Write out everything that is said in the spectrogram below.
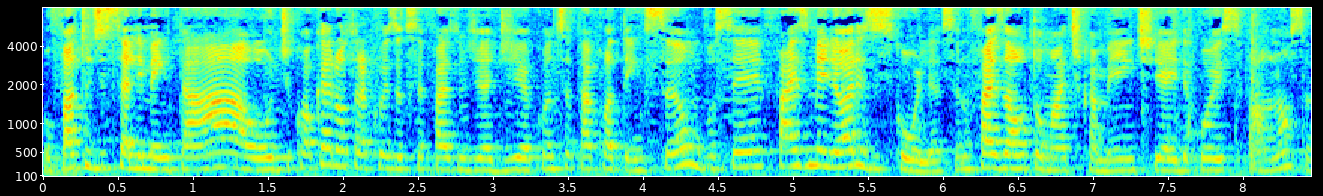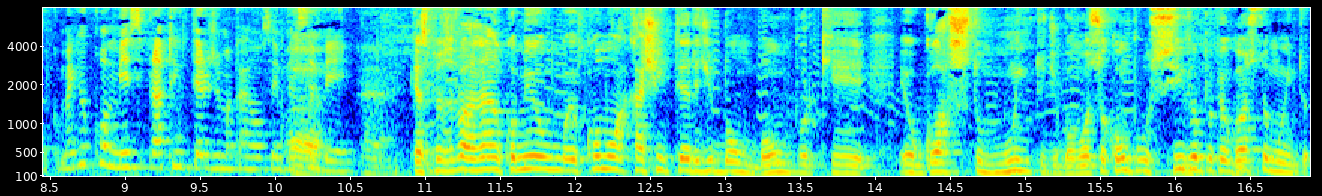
o fato de se alimentar ou de qualquer outra coisa que você faz no dia a dia, quando você está com atenção, você faz melhores escolhas. Você não faz automaticamente e aí depois fala, nossa, como é que eu comi esse prato inteiro de macarrão sem perceber? Que as pessoas falam, ah, eu, comi um- eu como uma caixa inteira de bombom porque eu gosto muito de bombom. Eu sou compulsível porque eu gosto muito.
